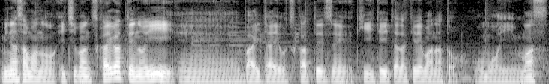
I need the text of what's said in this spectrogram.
皆様の一番使い勝手のいい、えー、媒体を使ってですね聞いていただければなと思います。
